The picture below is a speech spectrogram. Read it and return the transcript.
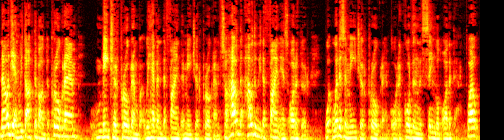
Now, again, we talked about the program, major program, but we haven't defined a major program. So how, do, how do we define as auditor what, what is a major program or according to the Single Audit Act? Well,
